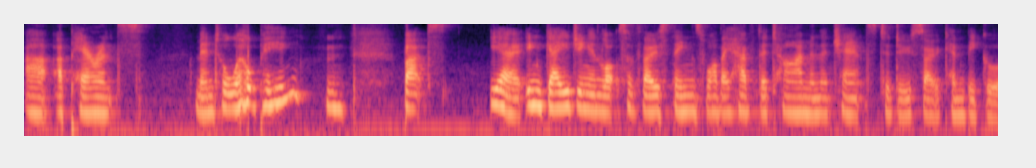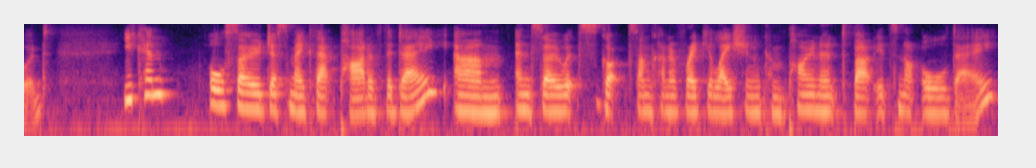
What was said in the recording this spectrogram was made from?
uh, a parent's mental well being. but yeah, engaging in lots of those things while they have the time and the chance to do so can be good. You can also just make that part of the day, um, and so it's got some kind of regulation component, but it's not all day.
